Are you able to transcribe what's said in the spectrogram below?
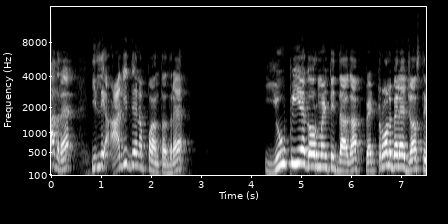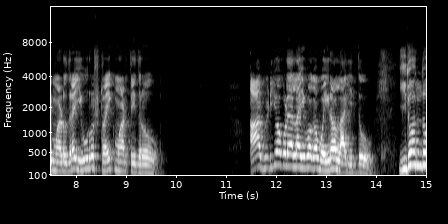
ಆದರೆ, ಇಲ್ಲಿ ಆಗಿದ್ದೇನಪ್ಪ ಅಂತಂದರೆ ಯು ಪಿ ಎ ಗೌರ್ಮೆಂಟ್ ಇದ್ದಾಗ ಪೆಟ್ರೋಲ್ ಬೆಲೆ ಜಾಸ್ತಿ ಮಾಡಿದ್ರೆ ಇವರು ಸ್ಟ್ರೈಕ್ ಮಾಡ್ತಿದ್ರು. ಆ ವಿಡಿಯೋಗಳೆಲ್ಲ ಇವಾಗ ವೈರಲ್ ಆಗಿದ್ದು, ಇದೊಂದು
